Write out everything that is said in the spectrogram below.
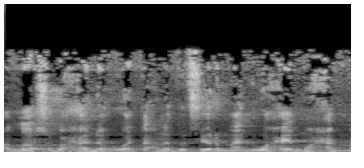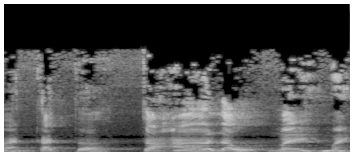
Allah Subhanahu wa taala berfirman wahai Muhammad kata ta'alu mai mai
